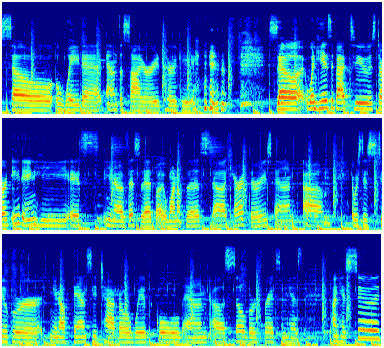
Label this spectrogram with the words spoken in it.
so awaited and desired turkey. so when he is about to start eating, he is, you know, visited by one of these uh, characters, and um, it was this super, you know, fancy charro with gold and uh, silver threads in his on his suit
